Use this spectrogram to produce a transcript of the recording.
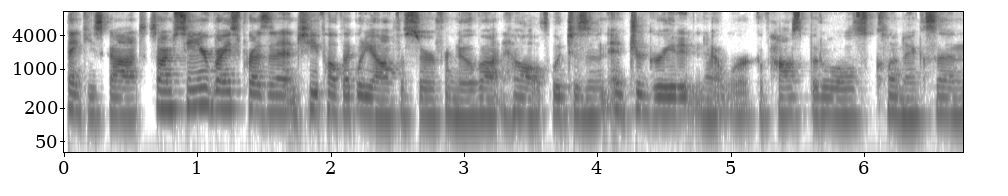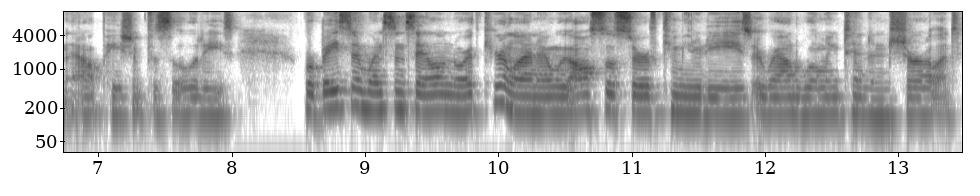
Thank you, Scott. So I'm Senior Vice President and Chief Health Equity Officer for Novant Health, which is an integrated network of hospitals, clinics, and outpatient facilities. We're based in Winston-Salem, North Carolina. and We also serve communities around Wilmington and Charlotte.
